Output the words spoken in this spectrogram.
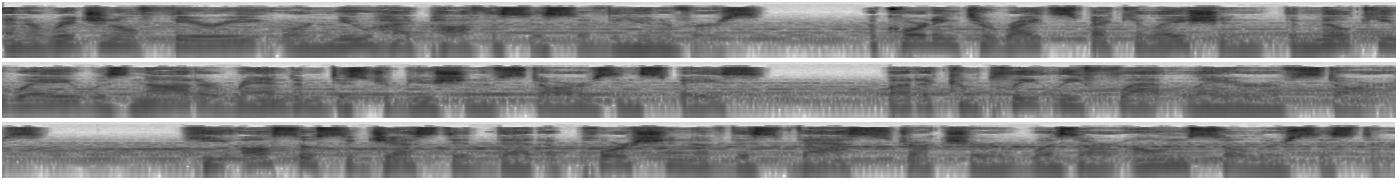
an original theory or new hypothesis of the universe. According to Wright's speculation, the Milky Way was not a random distribution of stars in space, but a completely flat layer of stars. He also suggested that a portion of this vast structure was our own solar system.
